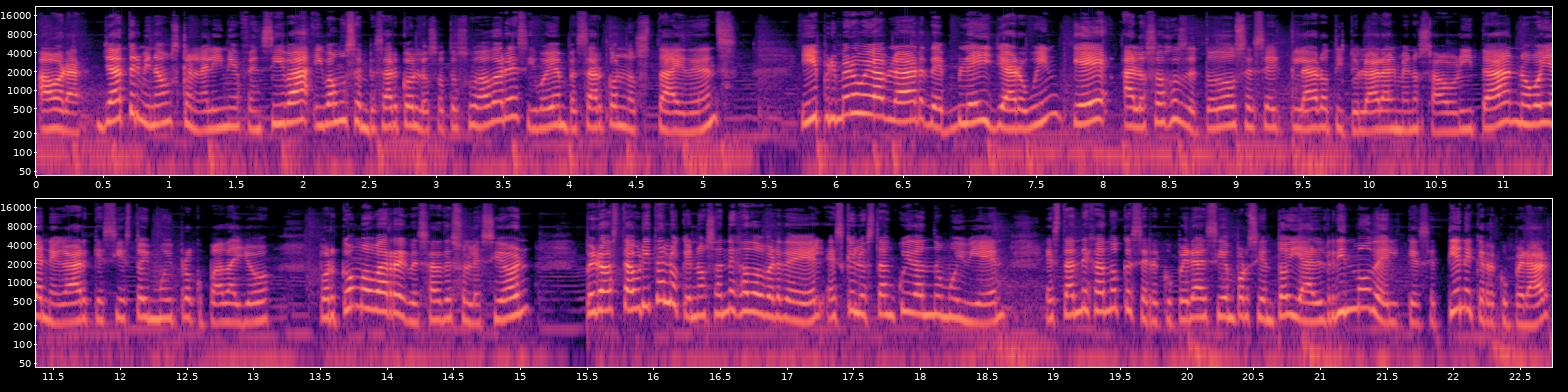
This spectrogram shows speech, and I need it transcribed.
Ahora, ya terminamos con la línea ofensiva y vamos a empezar con los otros jugadores y voy a empezar con los Titans. Y primero voy a hablar de Blake Jarwin, que a los ojos de todos es el claro titular, al menos ahorita. No voy a negar que sí estoy muy preocupada yo por cómo va a regresar de su lesión. Pero hasta ahorita lo que nos han dejado ver de él es que lo están cuidando muy bien. Están dejando que se recupere al 100% y al ritmo del que se tiene que recuperar.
